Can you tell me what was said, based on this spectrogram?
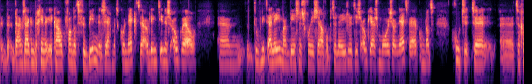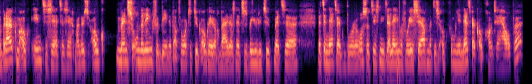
daarom zei ik in het begin, ik hou ook van het verbinden, zeg, met connecten. Oh, LinkedIn is ook wel Um, het hoeft niet alleen maar business voor jezelf op te leveren. Het is ook juist mooi zo'n netwerk om dat goed te, te, uh, te, gebruiken, maar ook in te zetten, zeg maar. Dus ook mensen onderling verbinden. Dat hoort natuurlijk ook heel erg bij. Dat is net als bij jullie natuurlijk met, uh, met de netwerkborrels. Dat is niet alleen maar voor jezelf, maar het is ook om je netwerk ook gewoon te helpen.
